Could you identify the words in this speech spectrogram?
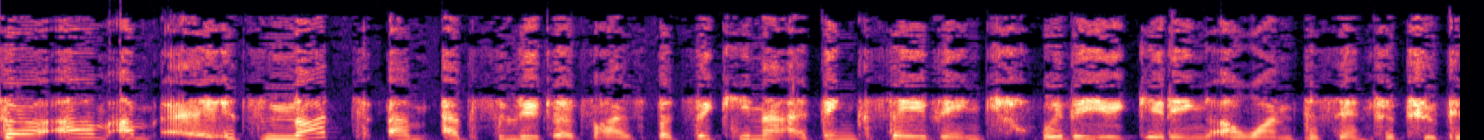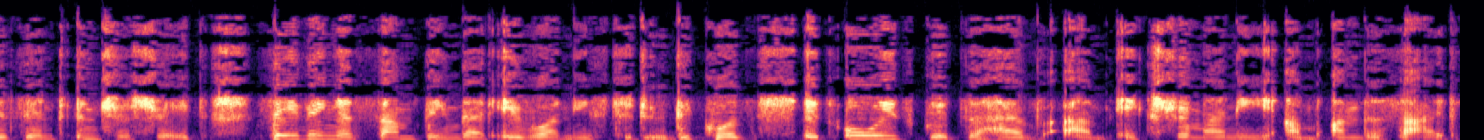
So um, um, it's not um, absolute advice, but Sakina, I think saving, whether you're getting a 1% or 2% interest rate, saving is something that everyone needs to do because it's always good to have um, extra money um, on the side.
